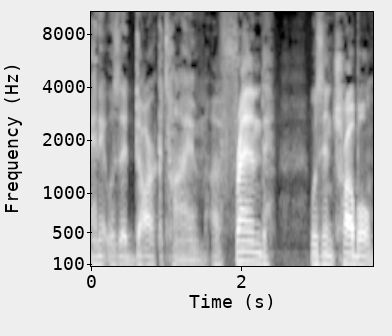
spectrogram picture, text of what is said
and it was a dark time. A friend was in trouble,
